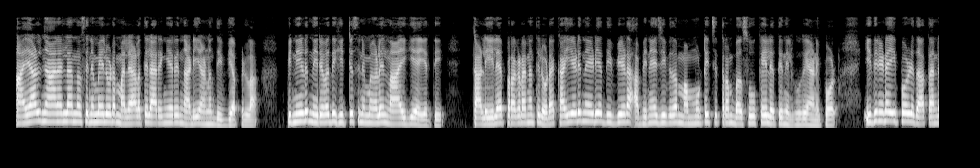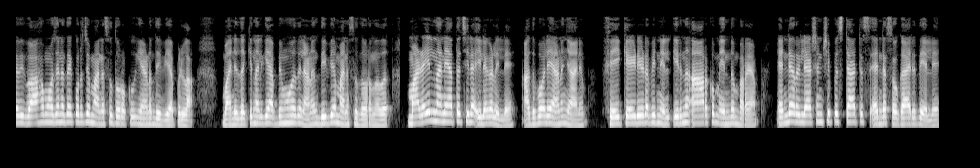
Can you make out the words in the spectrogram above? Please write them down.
അയാൾ ഞാനല്ല എന്ന സിനിമയിലൂടെ മലയാളത്തിൽ അരങ്ങേറിയ നടിയാണ് ദിവ്യ പിള്ള. പിന്നീട് നിരവധി ഹിറ്റ് സിനിമകളിൽ നായികയായി എത്തി. കളിയിലെ പ്രകടനത്തിലൂടെ കയ്യടി നേടിയ ദിവ്യയുടെ അഭിനയ ജീവിതം മമ്മൂട്ടി ചിത്രം ബസൂക്കയിൽ എത്തി നിൽക്കുകയാണിപ്പോൾ. ഇതിനിടെ ഇപ്പോഴിതാ തന്റെ വിവാഹമോചനത്തെക്കുറിച്ച് മനസ്സ് തുറക്കുകയാണ് ദിവ്യ പിള്ള. വനിതയ്ക്ക് നൽകിയ അഭിമുഖത്തിലാണ് ദിവ്യ മനസ്സ് തുറന്നത്. മഴയിൽ നനയാത്ത ചില ഇലകളില്ലേ? അതുപോലെയാണ് ഞാനും. ഫേക്ക് ഐ ഡിയുടെ പിന്നിൽ ഇരുന്ന് ആർക്കും എന്തും പറയാം. എന്റെ റിലേഷൻഷിപ്പ് സ്റ്റാറ്റസ് എന്റെ സ്വകാര്യതയല്ലേ?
